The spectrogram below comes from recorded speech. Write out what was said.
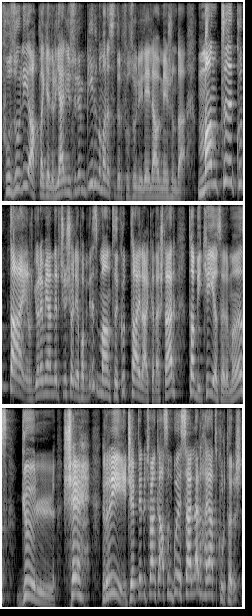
Fuzuli akla gelir. Yeryüzünün bir numarasıdır Fuzuli Leyla ve Mecnun'da. Mantı Kuttayr. Göremeyenler için şöyle yapabiliriz. Mantı Kuttayr arkadaşlar. Tabii ki yazarımız Gül Şehri. Cepte lütfen kalsın bu eserler hayat kurtarır.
